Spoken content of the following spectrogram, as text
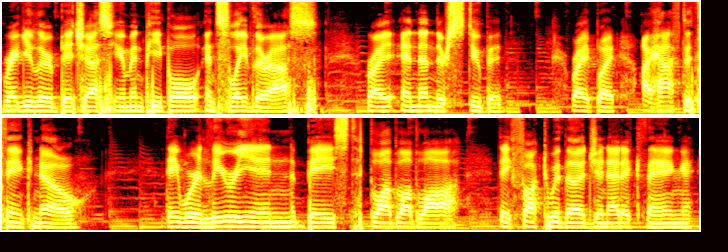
regular bitch ass human people enslaved their ass, right? And then they're stupid, right? But I have to think no, they were Lyrian based, blah, blah, blah. They fucked with a genetic thing.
